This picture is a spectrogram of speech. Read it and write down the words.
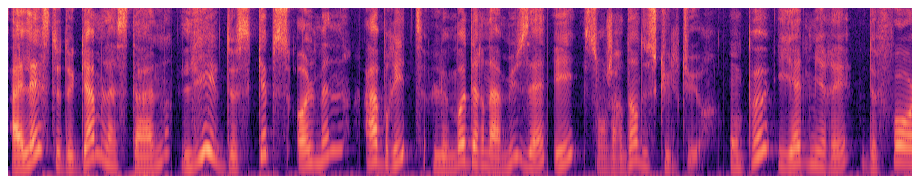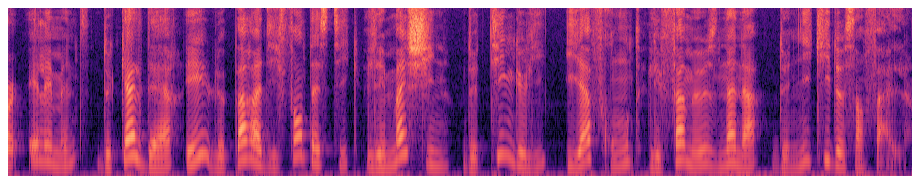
À l'est de Gamlastan, l'île de Skepsholmen abrite le Moderna Musée et son jardin de sculptures. On peut y admirer The Four Elements de Calder et le paradis fantastique Les Machines de Tinguely y affrontent les fameuses nanas de Niki de Saint-Phal.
